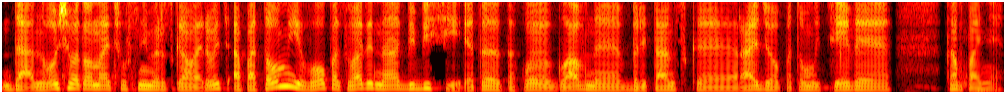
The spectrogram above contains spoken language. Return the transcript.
Да, ну, в общем, вот он начал с ними разговаривать, а потом его позвали на BBC. Это такое главное британское радио, а потом и телекомпания.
